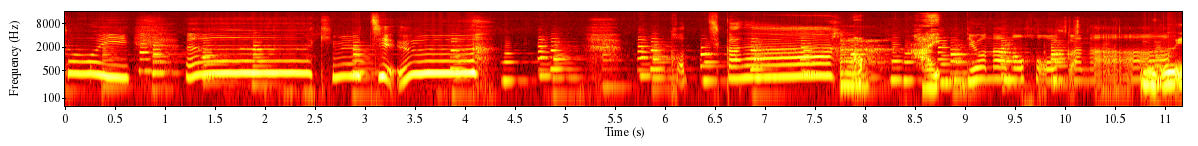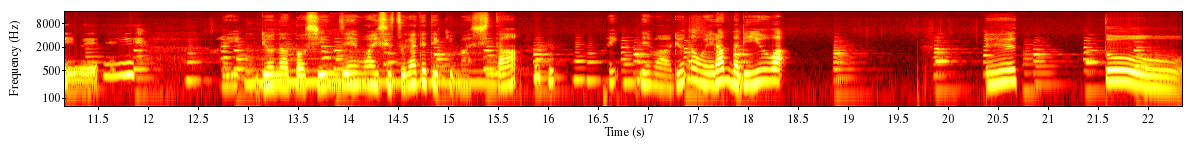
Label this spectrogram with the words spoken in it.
上位うーん決め打ちうーんこっちかなはい。リョナの方かなむずいね。はい。リョナと親善わいせつが出てきました。はい。では、リョナを選んだ理由は？えー、っと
